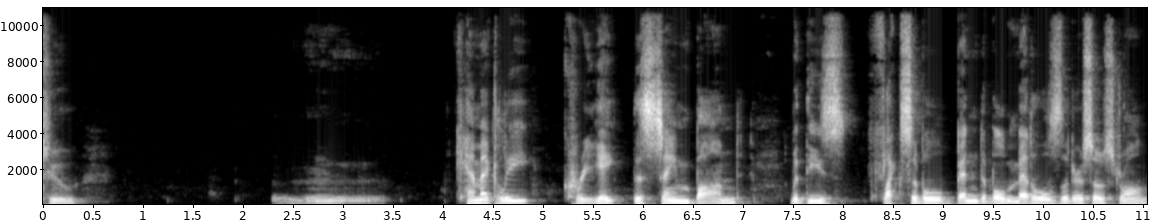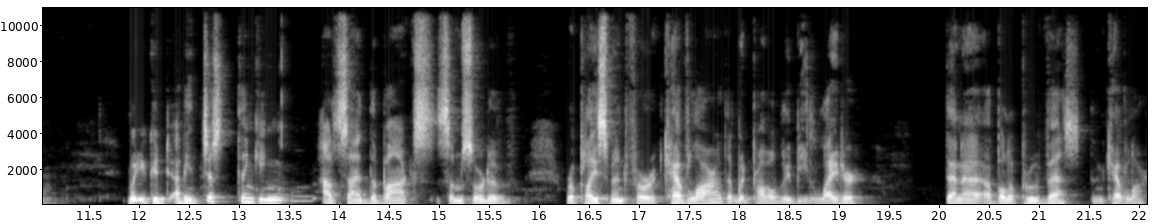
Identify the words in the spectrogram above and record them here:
to chemically create the same bond with these flexible, bendable metals that are so strong. What you could, I mean, just thinking outside the box, some sort of replacement for Kevlar that would probably be lighter than a, a bulletproof vest than Kevlar.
